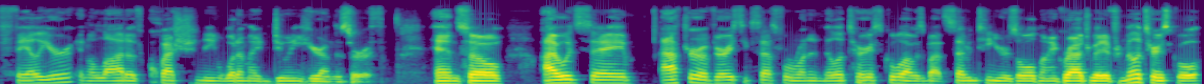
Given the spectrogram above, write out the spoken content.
failure and a lot of questioning what am I doing here on this earth? And so, I would say after a very successful run in military school, I was about 17 years old when I graduated from military school.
